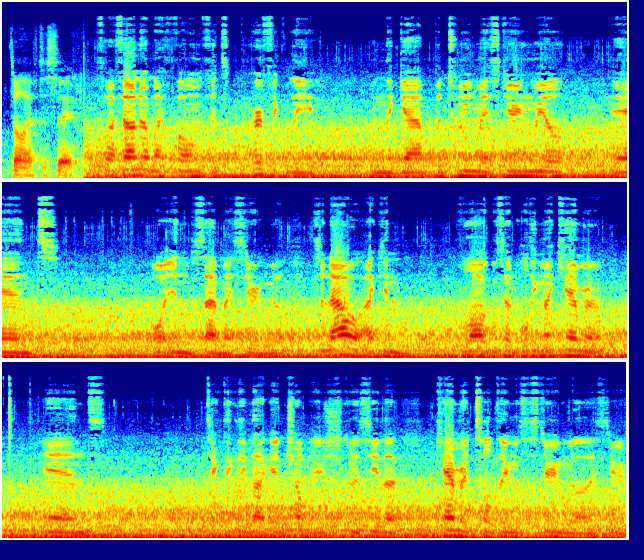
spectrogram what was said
That's all I have to say. So I found out my phone fits perfectly in the gap between my steering wheel and well, inside my steering wheel. So now I can vlog without holding my camera and technically not get in trouble. You're just gonna see the camera tilting with the steering wheel as you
